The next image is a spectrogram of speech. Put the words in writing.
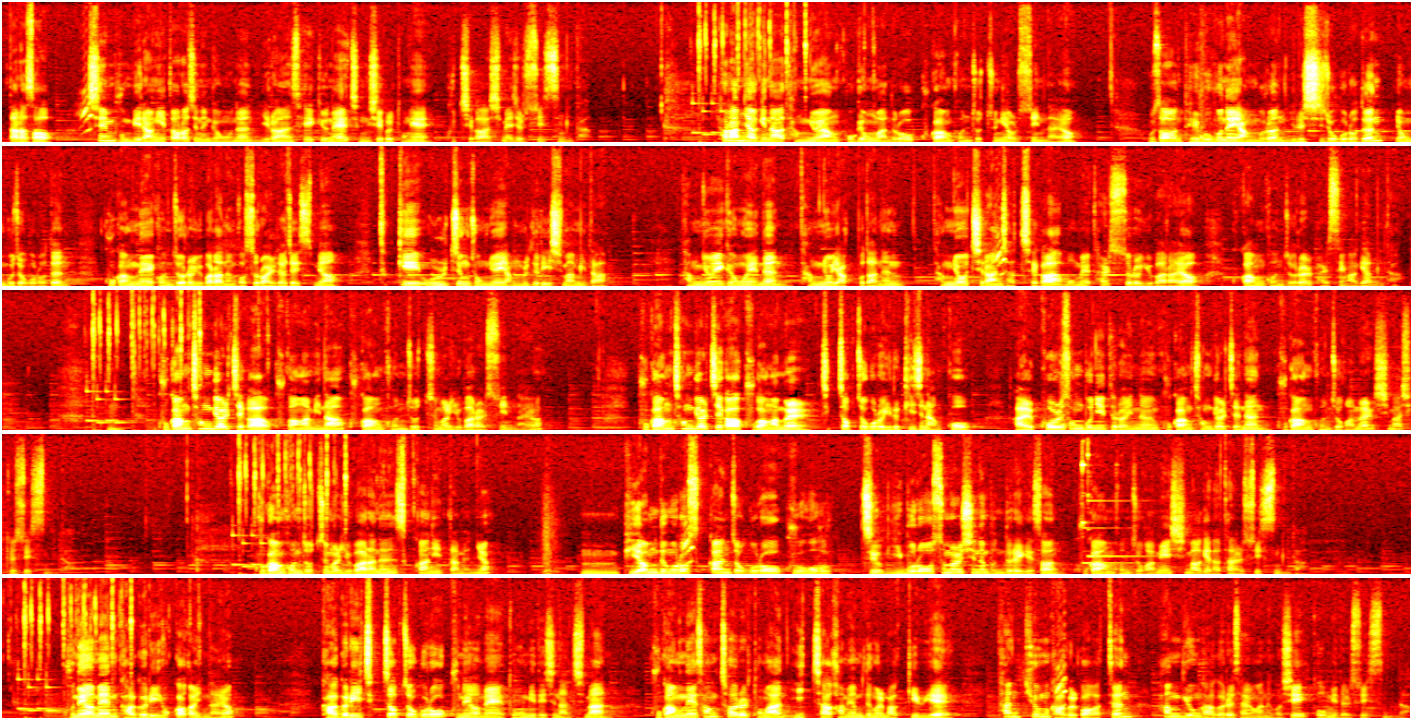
따라서 침 분비량이 떨어지는 경우는 이러한 세균의 증식을 통해 구취가 심해질 수 있습니다. 혈압약이나 당뇨약 복용만으로 구강 건조증이 올 수 있나요? 우선 대부분의 약물은 일시적으로든 영구적으로든 구강 내 건조를 유발하는 것으로 알려져 있으며 특히 우울증 종류의 약물들이 심합니다. 당뇨의 경우에는 당뇨약보다는 당뇨 질환 자체가 몸의 탈수를 유발하여 구강 건조를 발생하게 합니다. 음, 구강 청결제가 구강암이나 구강 건조증을 유발할 수 있나요? 구강 청결제가 구강암을 직접적으로 일으키진 않고 알코올 성분이 들어있는 구강 청결제는 구강 건조감을 심화시킬 수 있습니다. 구강 건조증을 유발하는 습관이 있다면요? 음, 비염 등으로 습관적으로 구호흡, 즉 입으로 숨을 쉬는 분들에게선 구강 건조감이 심하게 나타날 수 있습니다. 구내염엔 가글이 효과가 있나요? 가글이 직접적으로 구내염에 도움이 되진 않지만 구강 내 상처를 통한 2차 감염 등을 막기 위해 탄튬 가글과 같은 항균 가글을 사용하는 것이 도움이 될 수 있습니다.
